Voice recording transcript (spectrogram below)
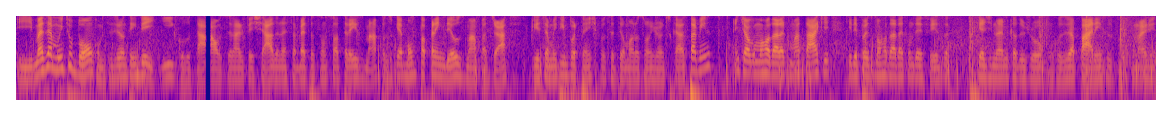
E, mas é muito bom, como vocês viram, tem veículo e tal, um cenário fechado. Nessa beta são só três mapas, o que é bom pra aprender os mapas já, porque isso é muito importante pra você ter uma noção de onde os caras tá vindo. A gente joga uma rodada com ataque e depois uma rodada com defesa, porque a dinâmica do jogo, inclusive a aparência dos personagens,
